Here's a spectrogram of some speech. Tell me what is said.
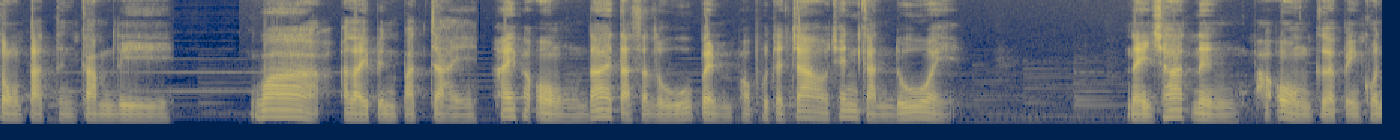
ทรงตัดถึงกรรมดี ว่าอะไรเป็นปัจจัยให้พระองค์ได้ตรัสรู้เป็นพระพุทธเจ้าเช่นกันด้วย ในชาติหนึ่งพระองค์เกิดเป็นคน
